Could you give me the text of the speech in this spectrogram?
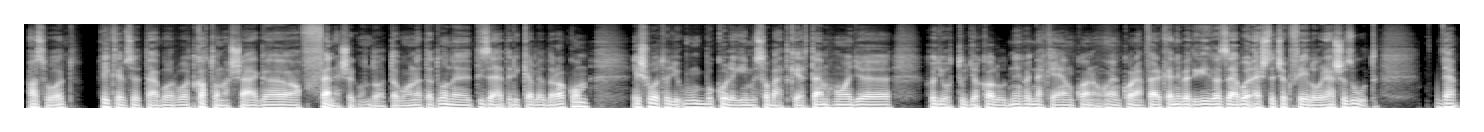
Az volt. Kiképzőtábor volt, katonaság, a fene se gondolta volna. Tehát gondolja, hogy 17. kerületbe rakom, és volt, hogy a kollégiumi szobát kértem, hogy, hogy ott tudjak aludni, hogy ne kelljen olyan korán felkelni, pedig igazából este csak fél órás az út. De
